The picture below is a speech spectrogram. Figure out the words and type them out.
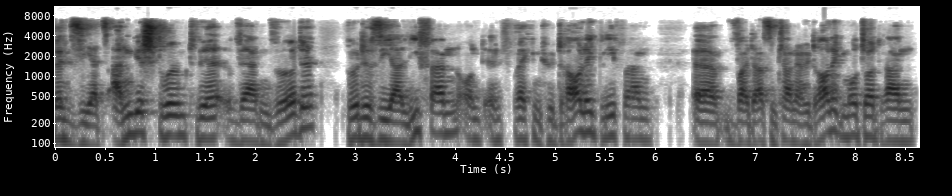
wenn sie jetzt angeströmt wer werden würde, würde sie ja liefern und entsprechend Hydraulik liefern, äh, weil da ist ein kleiner Hydraulikmotor dran.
